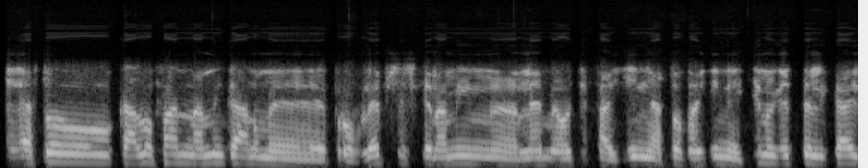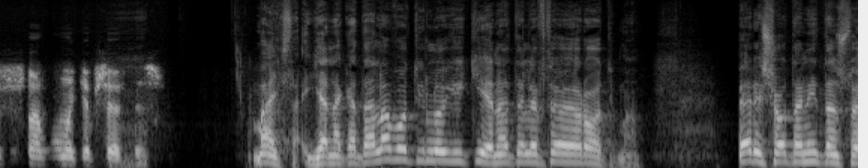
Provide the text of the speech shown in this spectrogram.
Και γι' αυτό καλό θα είναι να μην κάνουμε προβλέψεις και να μην λέμε ότι θα γίνει αυτό, θα γίνει εκείνο, γιατί τελικά ίσως να βγούμε και ψεύτες. Μάλιστα. Για να καταλάβω τη λογική, ένα τελευταίο ερώτημα. Πέρυσι όταν ήταν στο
